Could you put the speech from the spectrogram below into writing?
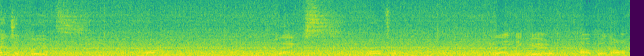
Engine brakes on. Packs auto. Landing gear up and off.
